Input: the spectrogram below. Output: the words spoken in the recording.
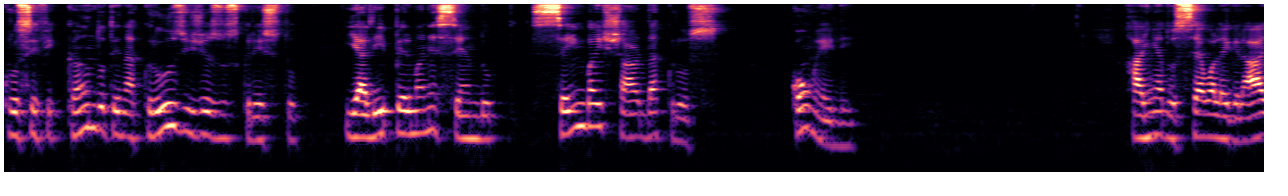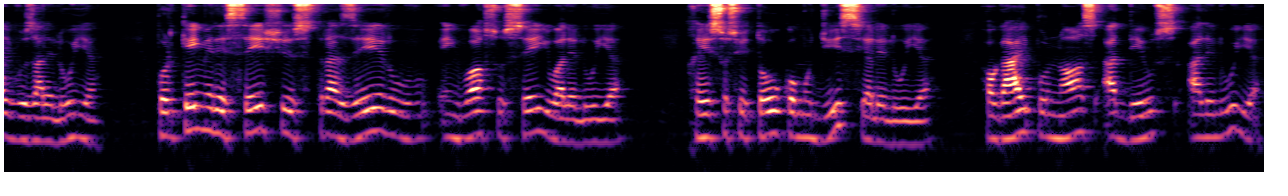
crucificando-te na cruz de Jesus Cristo e ali permanecendo, sem baixar da cruz, com Ele. Rainha do céu, alegrai-vos, aleluia. Por quem merecestes trazer-o em vosso seio, aleluia. Ressuscitou como disse, aleluia. Rogai por nós a Deus, aleluia.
